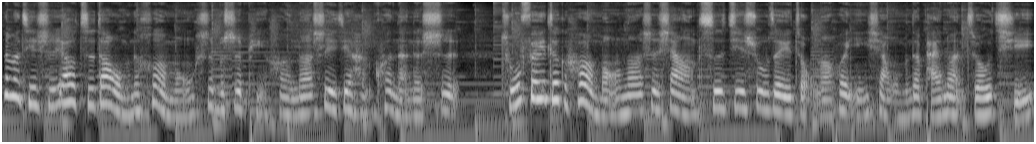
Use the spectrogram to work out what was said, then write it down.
那么其实要知道我们的荷尔蒙是不是平衡呢，是一件很困难的事。除非这个荷尔蒙呢是像雌激素这一种呢会影响我们的排卵周期，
